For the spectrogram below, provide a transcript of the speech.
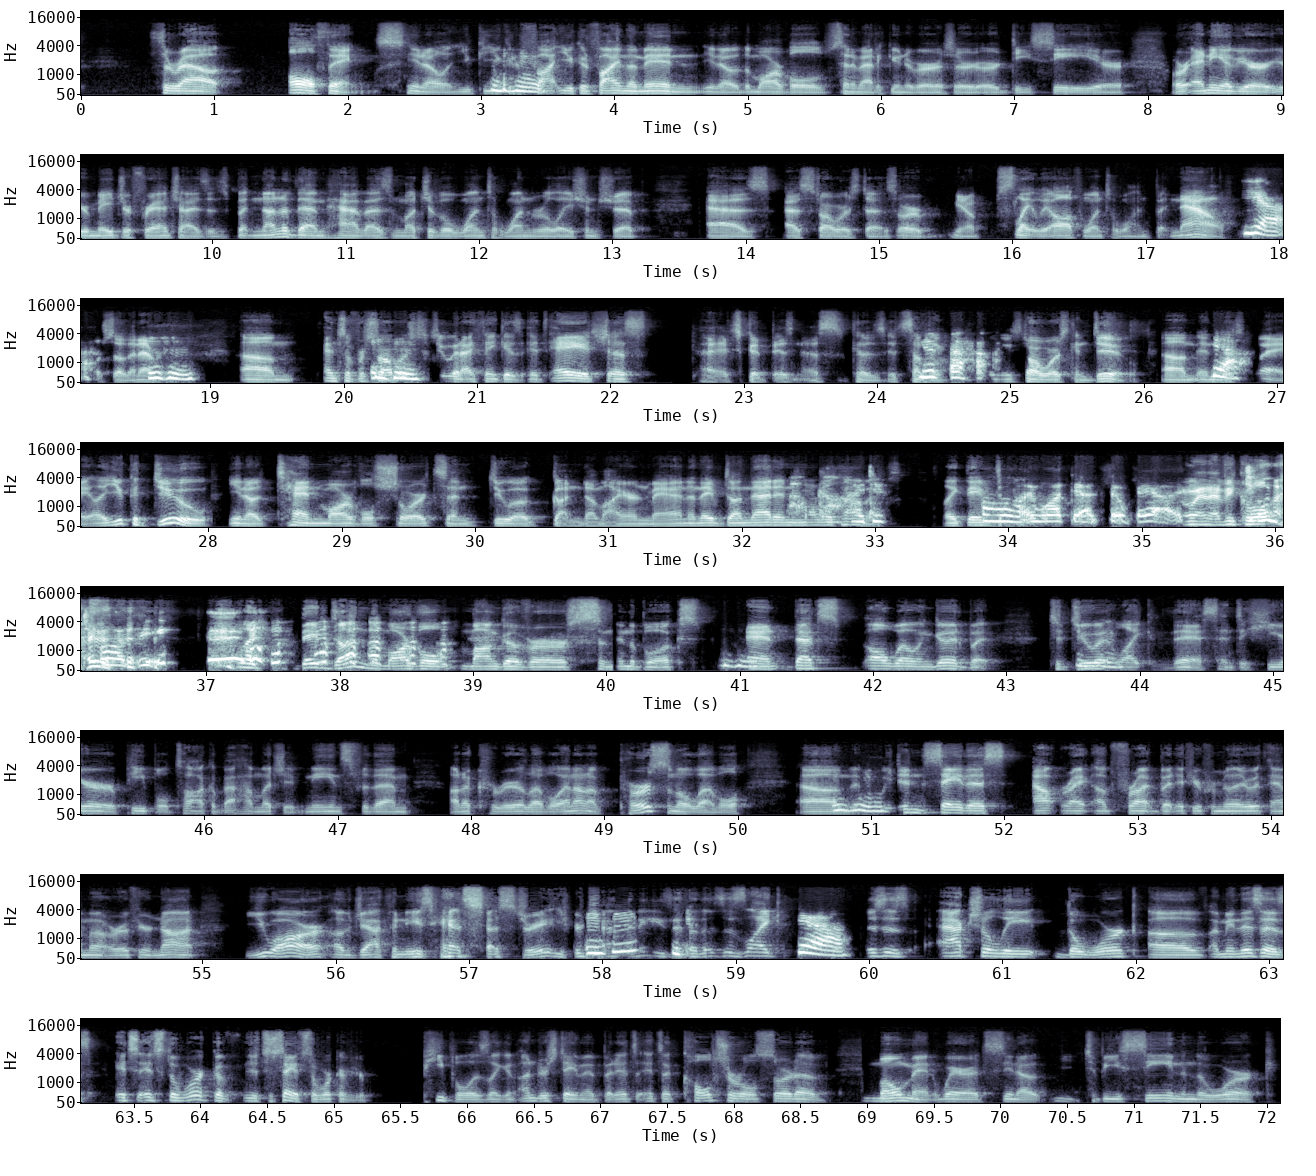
throughout all things you know you, you mm-hmm. can find you can find them in you know the marvel cinematic universe or, or dc or or any of your your major franchises but none of them have as much of a one-to-one relationship as as star wars does or you know slightly off one-to-one but now yeah more so than ever mm-hmm. um and so for star mm-hmm. wars to do it i think is it's a it's just it's good business because it's something yeah. Star Wars can do um, in yeah. this way. Like you could do, you know, ten Marvel shorts and do a Gundam Iron Man, and they've done that in oh, Marvel God, comics. Like they've. Oh, done... I want that so bad. Oh, that'd be cool. like they've done the Marvel manga verse in the books, mm-hmm. and that's all well and good, but to do mm-hmm. it like this and to hear people talk about how much it means for them on a career level and on a personal level um, mm-hmm. We didn't say this outright up front, but if you're familiar with Emma or if you're not, you are of Japanese ancestry. You're mm-hmm. Japanese. so this is like, yeah, this is actually the work of. I mean, this is it's it's the work of to say it's the work of your people is like an understatement, but it's it's a cultural sort of moment where it's you know to be seen in the work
